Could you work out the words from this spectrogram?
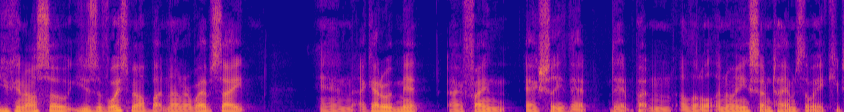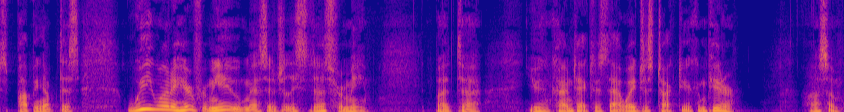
You can also use the voicemail button on our website. And I got to admit, I find actually that that button a little annoying sometimes, the way it keeps popping up this, we want to hear from you message. At least it does for me. But uh, you can contact us that way. Just talk to your computer. Awesome.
